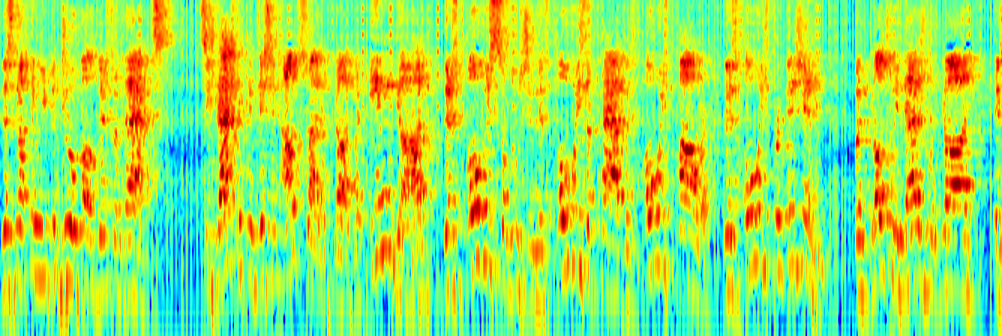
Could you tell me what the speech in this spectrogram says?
there's nothing you can do about this or that. See, that's the condition outside of God. But in God, there's always solution. There's always a path. There's always power. There's always provision. But ultimately, that is what God is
